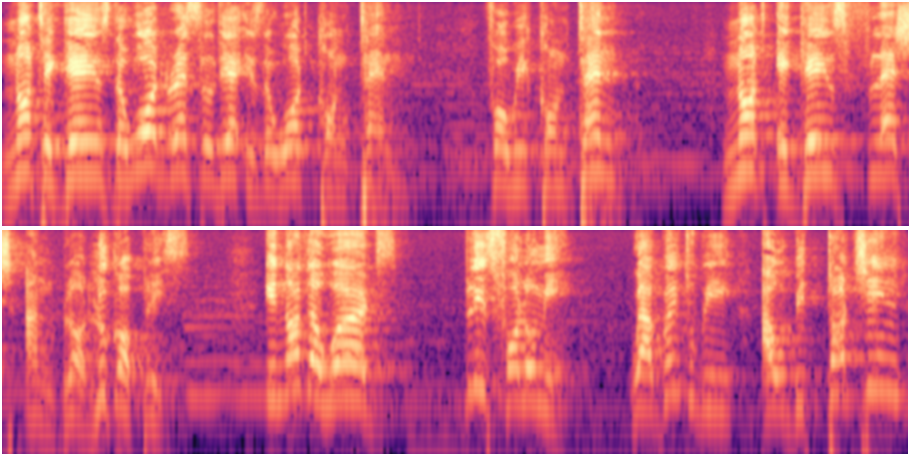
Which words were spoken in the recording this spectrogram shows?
not against, the word wrestle there is the word contend. For we contend not against flesh and blood. Look up please. In other words, please follow me. We are going to be, I will be touching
